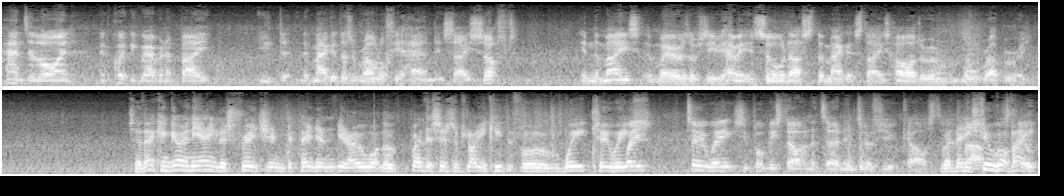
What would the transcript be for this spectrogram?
hand to line and quickly grabbing a bait, you, d- the maggot doesn't roll off your hand, it stays soft in the maize, and whereas obviously if you have it in sawdust, the maggot stays harder and more rubbery. So that can go in the angler's fridge, and depending, you know, what the weather system's like, you keep it for a week, two weeks. Week, two weeks, you're probably starting to turn into a few casters. But then it's still got bait.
